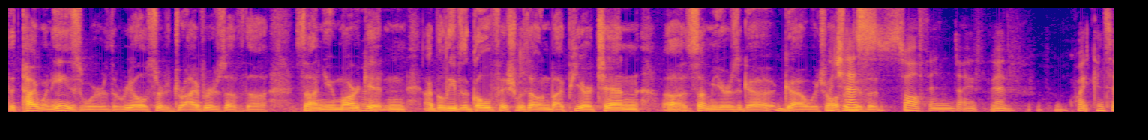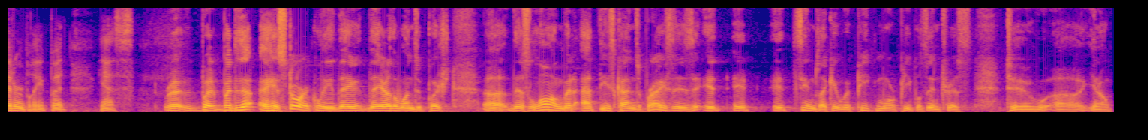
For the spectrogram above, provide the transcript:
the Taiwanese were the real sort of drivers of the Sanyu market, right. and I believe the goldfish was owned by Pierre Chen uh, some years ago, ago which, which also has gives it softened I've, I've quite considerably, but yes. But but historically, they, they are the ones who pushed uh, this along. But at these kinds of prices, it, it it seems like it would pique more people's interest to uh, you know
